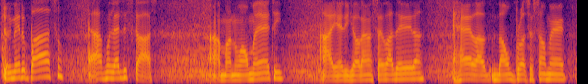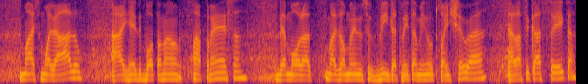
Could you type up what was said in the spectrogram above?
Primeiro passo é a mulher descasca. Manualmente, aí ele joga na cevadeira, ela dá um processamento mais molhado, a gente bota na, prensa, demora mais ou menos 20 a 30 minutos para enxergar, ela fica seca,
